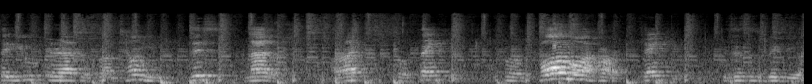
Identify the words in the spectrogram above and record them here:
that you interact with. But I'm telling you, this matters, all right? So thank you. From the bottom of my heart, thank you, because this is a big deal.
